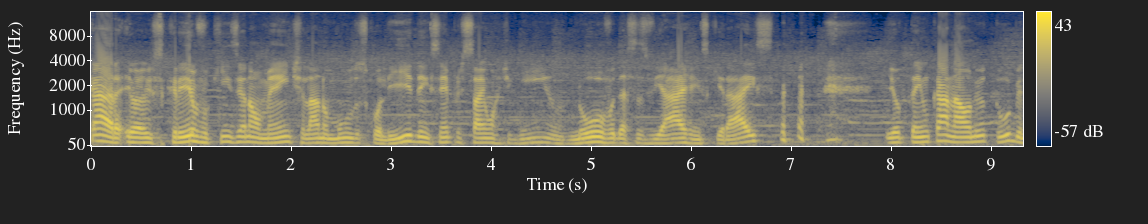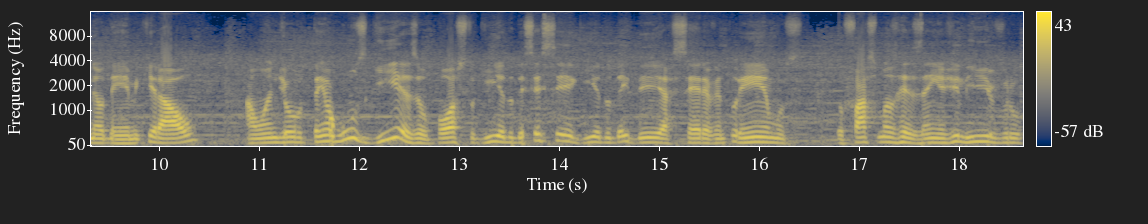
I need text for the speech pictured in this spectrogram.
Cara, eu escrevo quinzenalmente lá no Mundos Colidem, sempre sai um artiguinho novo dessas viagens Kirais. eu tenho um canal no YouTube, né, o DM Kiral, onde eu tenho alguns guias, eu posto guia do DCC, guia do D&D, a série Aventuremos, eu faço umas resenhas de livro,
